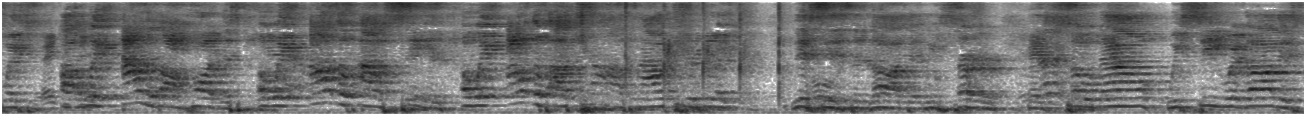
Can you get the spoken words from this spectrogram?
situation, a way out of our hardness, a way out of our sin, a way out of our trials and our tribulation. This is the God that we serve. And so now we see where God is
